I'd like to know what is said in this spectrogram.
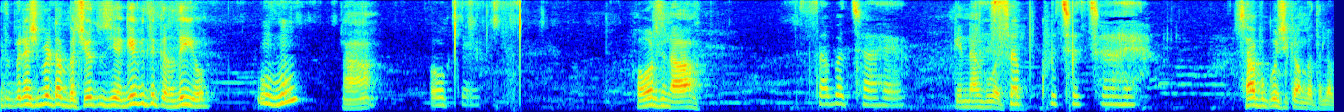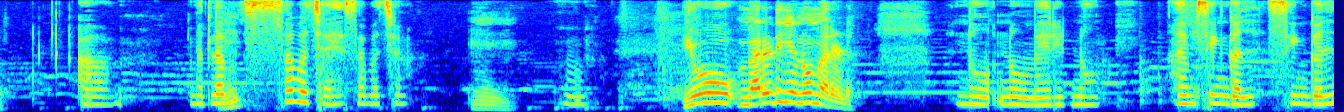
ਪਨਿਸ਼ਮੈਂਟ ਬੱਚਿਓ ਤੁਸੀਂ ਅੱਗੇ ਵੀ ਤੇ ਕਰਦੇ ਹੀ ਹੋ हम्म ਹਾਂ ओके ਹੋਰ ਸੁਣਾ सब अच्छा है ਕਿੰਨਾ ਕੁ ਅੱਛਾ सब कुछ अच्छा है सब कुछ का मतलब आ, मतलब सब अच्छा है सब अच्छा यू मैरिड या no married no no married no I am single single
